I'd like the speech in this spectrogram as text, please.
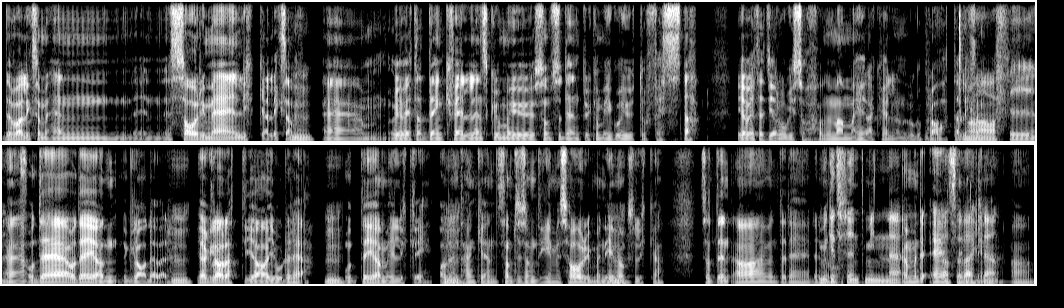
det var liksom en, en sorg med en lycka liksom. Mm. Ehm, och jag vet att den kvällen skulle man ju, som student brukar man ju gå ut och festa. Jag vet att jag låg i soffan med mamma hela kvällen och låg och pratade. Liksom. Ja, vad fint. Eh, och, det, och det är jag glad över. Mm. Jag är glad att jag gjorde det. Mm. Och det gör mig lycklig av Mm. den tanken. Samtidigt som det ger mig sorg, men det ger mig Mm. också lycka. Så att den, ja, inte, det, det är Vilket nog- fint minne. Ja men det är Alltså, verkligen. Ja.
